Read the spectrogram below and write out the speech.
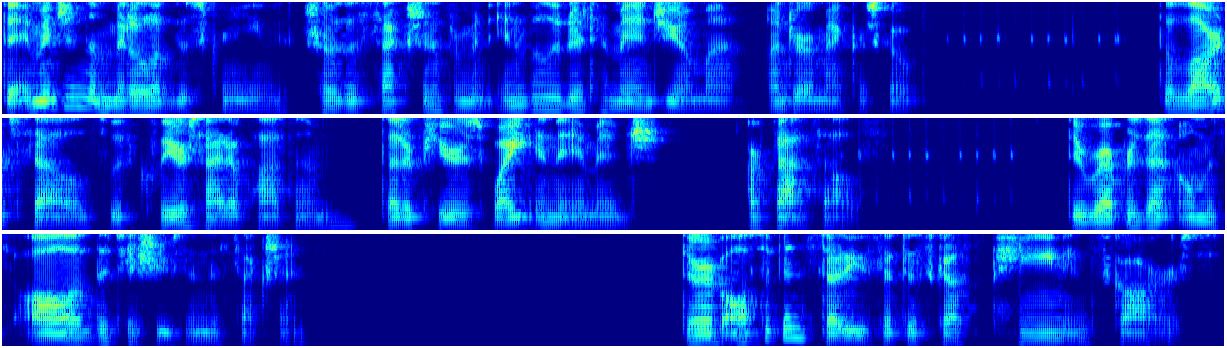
The image in the middle of the screen shows a section from an involuted hemangioma under a microscope. The large cells with clear cytoplasm that appears white in the image are fat cells. They represent almost all of the tissues in this section. There have also been studies that discuss pain and scars.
